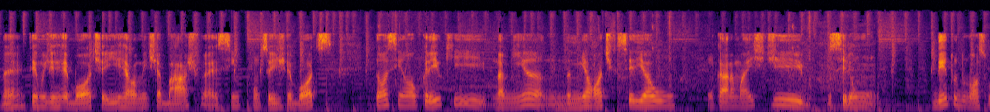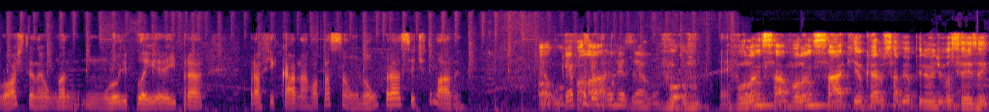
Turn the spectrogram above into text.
Né? Em termos de rebote, aí realmente é baixo, é 5,6 rebotes. Então, assim, eu creio que na minha, na minha ótica seria um, um cara mais de. Seria um. Dentro do nosso roster, né? Uma, um role player aí para ficar na rotação, não para ser titular, né? É, o Gafford é um reserva. Vou, vou, é. vou, lançar, vou lançar aqui, eu quero saber a opinião de vocês aí.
